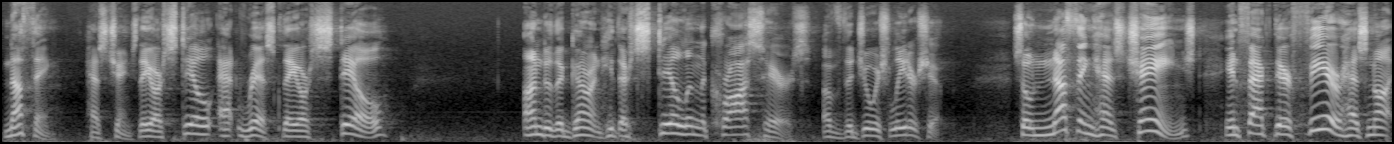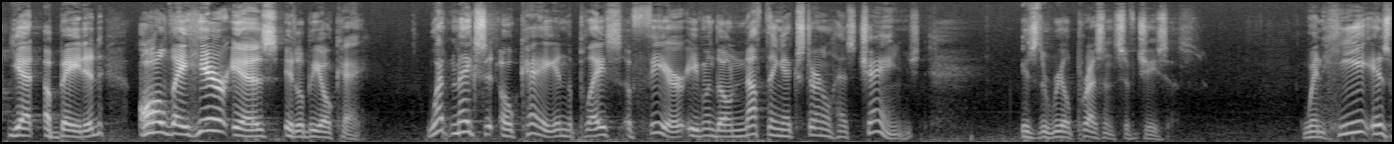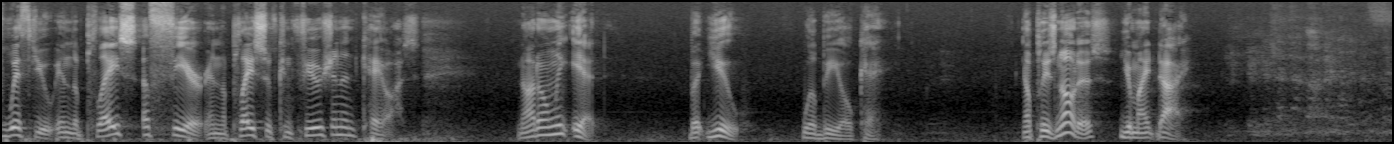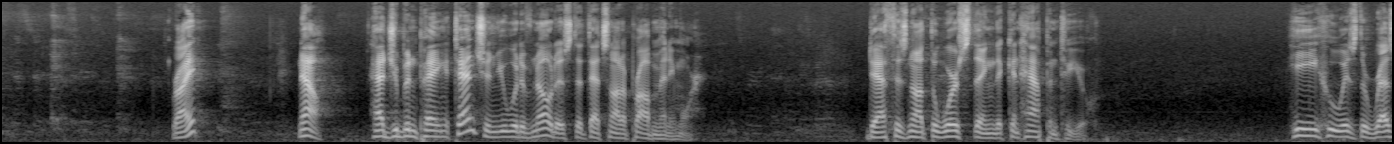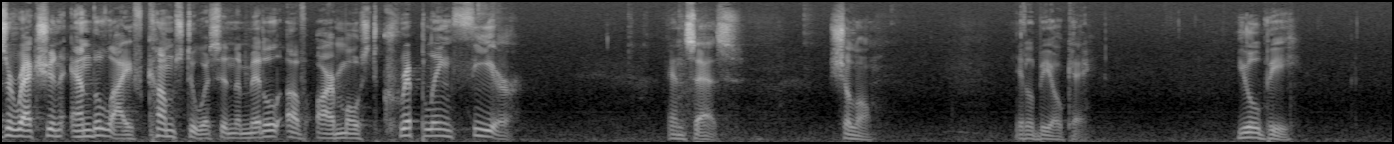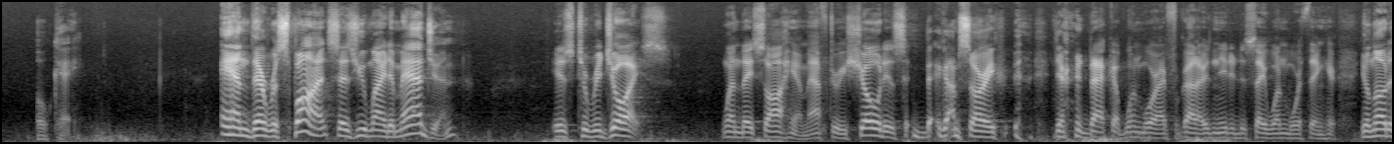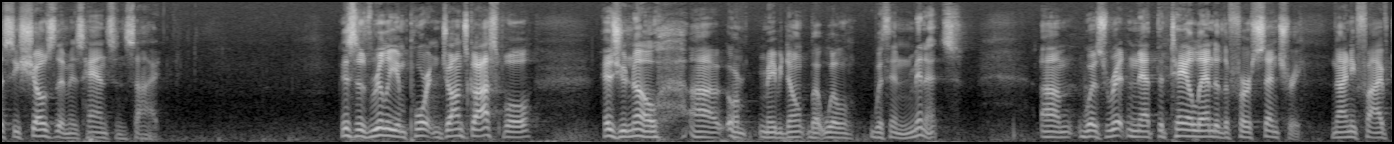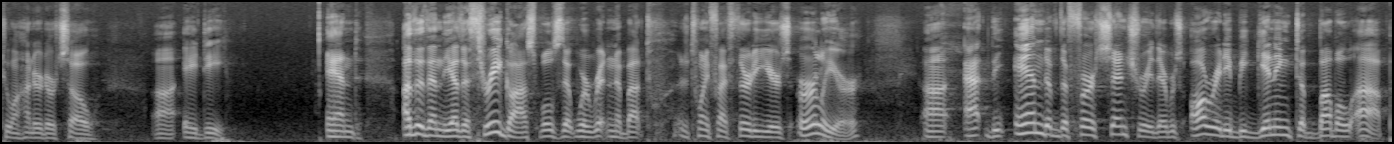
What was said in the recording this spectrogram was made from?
Nothing has changed. They are still at risk. They are still under the gun. They're still in the crosshairs of the Jewish leadership. So nothing has changed. In fact, their fear has not yet abated. All they hear is, it'll be okay. What makes it okay in the place of fear, even though nothing external has changed, is the real presence of Jesus. When He is with you in the place of fear, in the place of confusion and chaos, not only it, but you will be okay. Now, please notice, you might die. right? Now, had you been paying attention, you would have noticed that that's not a problem anymore. Death is not the worst thing that can happen to you. He who is the resurrection and the life comes to us in the middle of our most crippling fear and says, Shalom. It'll be okay. You'll be okay. And their response, as you might imagine, is to rejoice when they saw him after he showed his. I'm sorry, Darren, back up one more. I forgot I needed to say one more thing here. You'll notice he shows them his hands and side. This is really important. John's gospel, as you know, uh, or maybe don't, but will within minutes, um, was written at the tail end of the first century, 95 to 100 or so uh, AD. And other than the other three gospels that were written about 25, 30 years earlier, uh, at the end of the first century, there was already beginning to bubble up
